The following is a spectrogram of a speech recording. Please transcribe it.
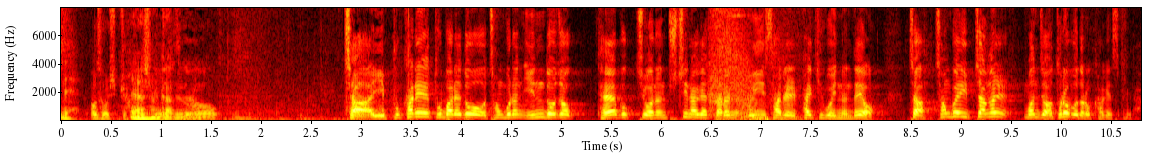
네. 어서 오십시오. 안녕하십니까. 자, 이 북한의 도발에도 정부는 인도적 대북 지원은 추진하겠다는 의사를 밝히고 있는데요. 자, 정부의 입장을 먼저 들어보도록 하겠습니다.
